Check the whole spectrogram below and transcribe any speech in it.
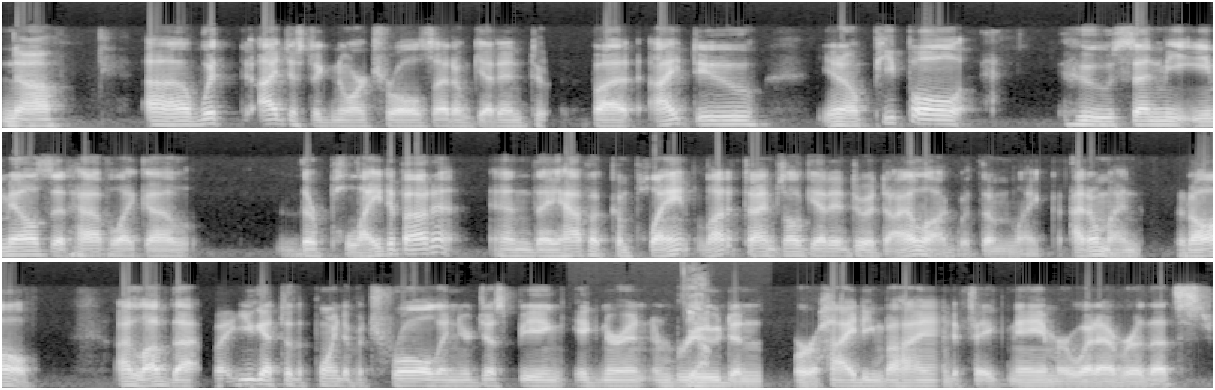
No, uh, with I just ignore trolls. I don't get into. But I do. You know, people who send me emails that have like a they're polite about it and they have a complaint. A lot of times I'll get into a dialogue with them. Like I don't mind at all. I love that. But you get to the point of a troll and you're just being ignorant and rude and or hiding behind a fake name or whatever. That's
